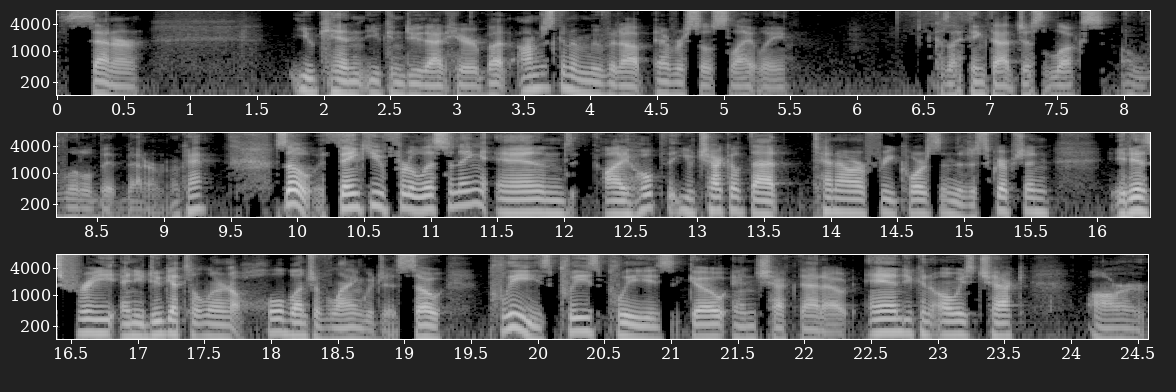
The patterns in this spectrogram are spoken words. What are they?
center, you can you can do that here. But I'm just going to move it up ever so slightly because I think that just looks a little bit better. Okay, so thank you for listening, and I hope that you check out that 10 hour free course in the description. It is free, and you do get to learn a whole bunch of languages. So please, please, please go and check that out. And you can always check our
